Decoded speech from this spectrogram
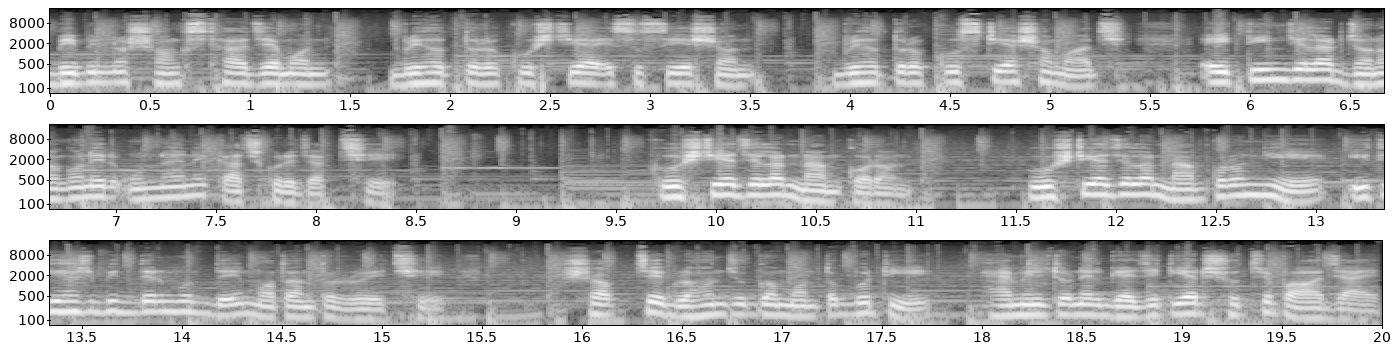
বিভিন্ন সংস্থা যেমন বৃহত্তর কুষ্টিয়া অ্যাসোসিয়েশন, বৃহত্তর কুষ্টিয়া সমাজ এই তিন জেলার জনগণের উন্নয়নে কাজ করে যাচ্ছে। কুষ্টিয়া জেলার নামকরণ। কুষ্টিয়া জেলার নামকরণ নিয়ে ইতিহাসবিদদের মধ্যে মতান্তর রয়েছে। সবচেয়ে গ্রহণযোগ্য মন্তব্যটি হ্যামিল্টনের গ্যাজেটিয়ার সূত্রে পাওয়া যায়।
